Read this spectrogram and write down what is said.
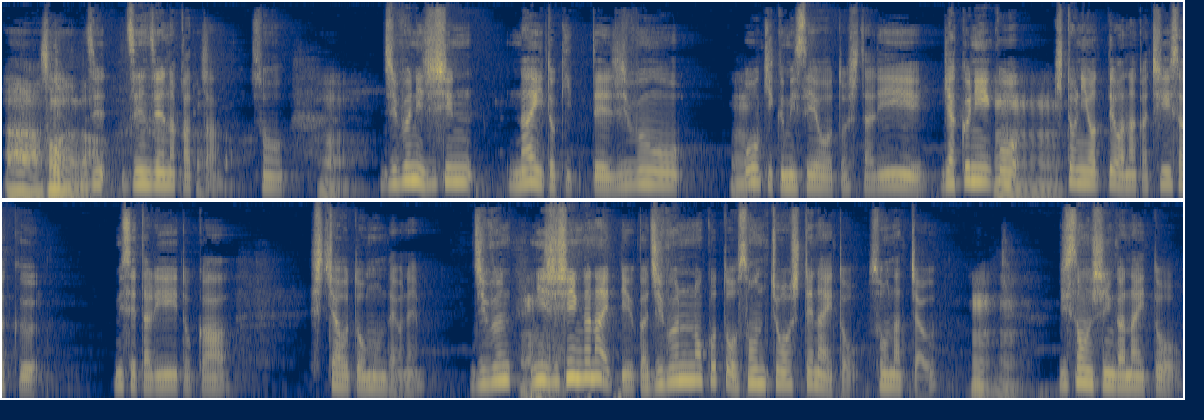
ああ、そうなんだ。ぜ全然なかったそう。うん自分に自信ない時って自分をうん大きく見せようとしたり、逆にこう、うんうん人によってはなんか小さく見せたりとかしちゃうと思うんだよね。自分に自信がないっていうか、自分のことを尊重してないとそうなっちゃう。うんうん。自尊心がないと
